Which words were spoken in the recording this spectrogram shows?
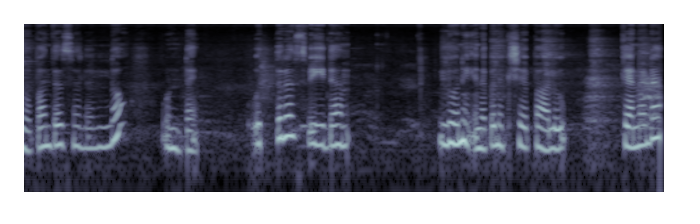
రూపాంతర శిలల్లో ఉంటాయి. ఉత్తర స్వీడన్లోని ఇనుప నిక్షేపాలు కెనడా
